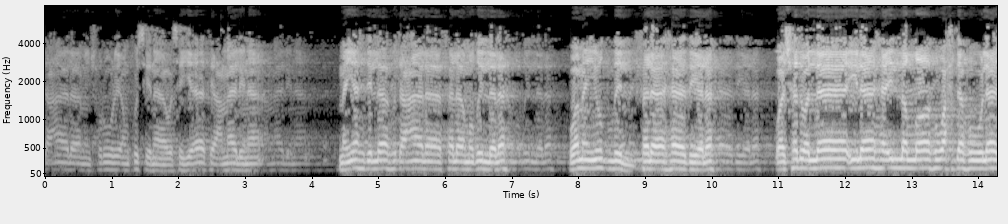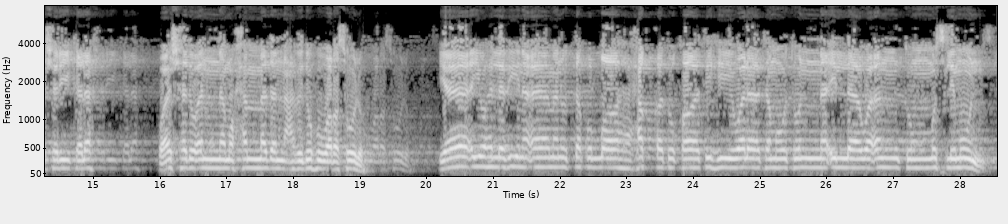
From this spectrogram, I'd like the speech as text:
تعالى من شرور أنفسنا وسيئات أعمالنا. من يهد الله تعالى فلا مضل له ومن يضلل فلا هادي له. وأشهد أن لا إله إلا الله وحده لا شريك له وأشهد أن محمدا عبده ورسوله. يا أيها الذين آمنوا اتقوا الله حق تقاته ولا تموتن إلا وأنتم مسلمون.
